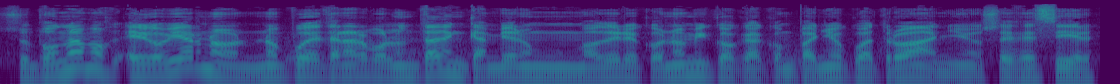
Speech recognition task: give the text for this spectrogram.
Supongamos, el gobierno no puede tener voluntad en cambiar un modelo económico que acompañó cuatro años. Es decir,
